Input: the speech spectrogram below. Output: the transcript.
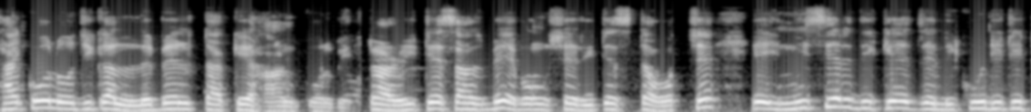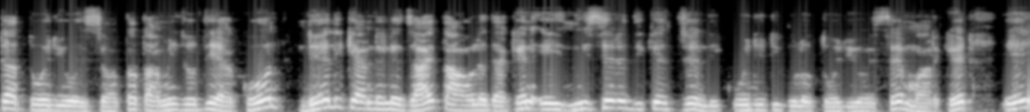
সাইকোলজিক্যাল লেভেলটাকে হার্ন করবে। একটা রিটেস আসবে এবং সেই রিটেসটা হচ্ছে এই নিচের দিকে যে লিকুইডিটিটা তৈরি হয়েছে। অর্থাৎ আমি যদি এখন ডেলি ক্যান্ডেলে যায়, তাহলে দেখেন এই নিচের দিকে যে লিকুইডিটি গুলো তৈরি হয়েছে মার্কেট এই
